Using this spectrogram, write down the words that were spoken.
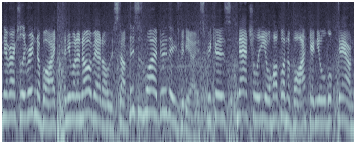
never actually ridden a bike and you want to know about all this stuff this is why I do these videos because naturally you'll hop on the bike and you'll look down.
